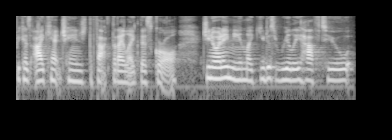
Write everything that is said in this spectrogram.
because I can't change the fact that I like this girl. Do you know what I mean? Like you just really have to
